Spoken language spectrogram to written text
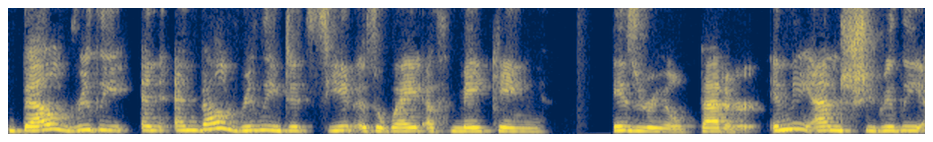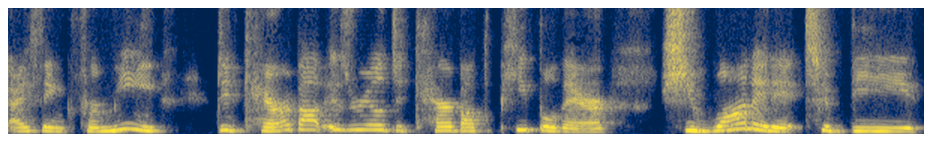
Belle really and, and Bell really did see it as a way of making Israel better. In the end, she really, I think, for me, did care about Israel, did care about the people there. She wanted it to be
